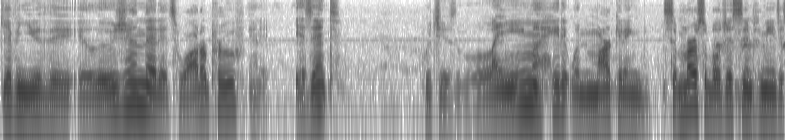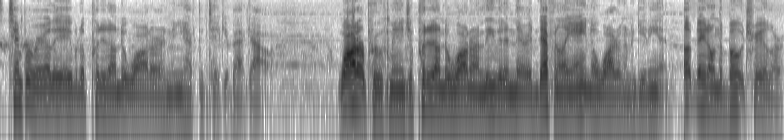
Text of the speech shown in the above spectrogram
giving you the illusion that it's waterproof, and it isn't, which is lame. I hate it when marketing submersible just simply means it's temporarily able to put it underwater and then you have to take it back out. Waterproof means you put it underwater and leave it in there. It definitely ain't no water gonna get in. Update on the boat trailer.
